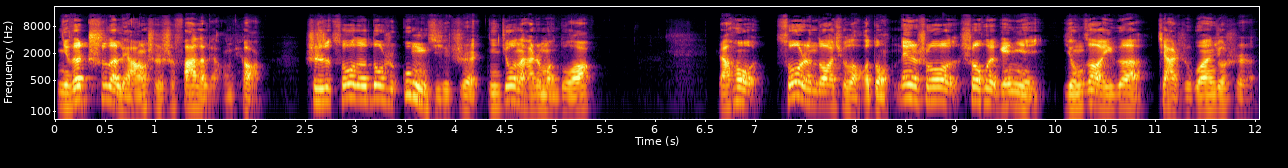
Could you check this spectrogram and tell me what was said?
你的吃的粮食是发的粮票，是所有的都是供给制，你就拿这么多，然后所有人都要去劳动。那个时候社会给你营造一个价值观，就是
